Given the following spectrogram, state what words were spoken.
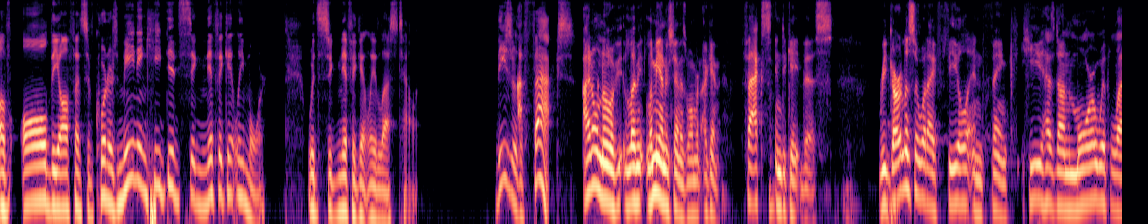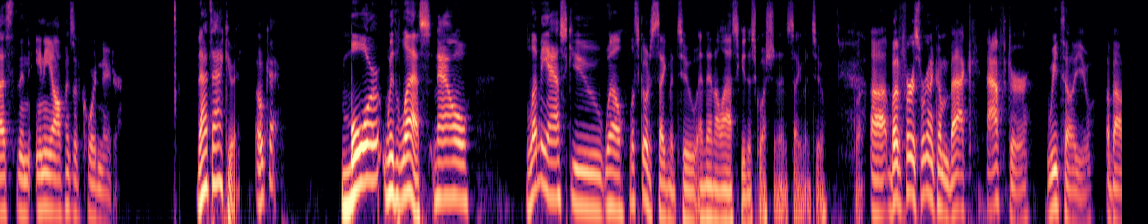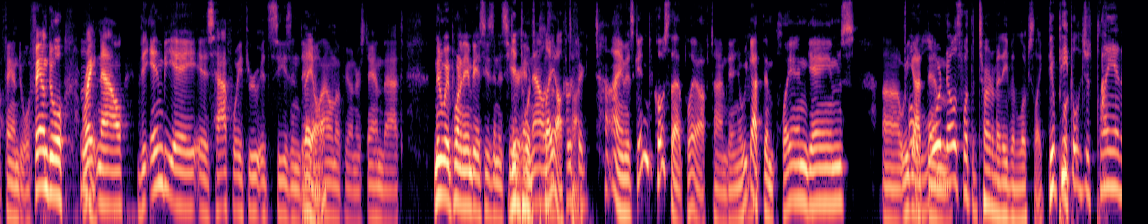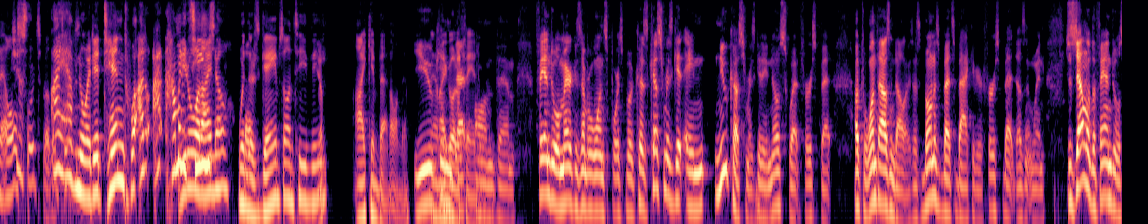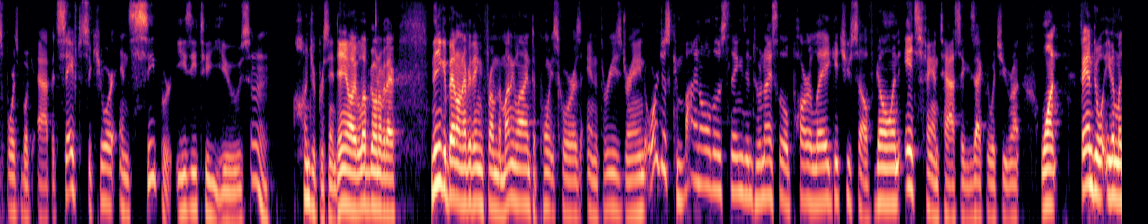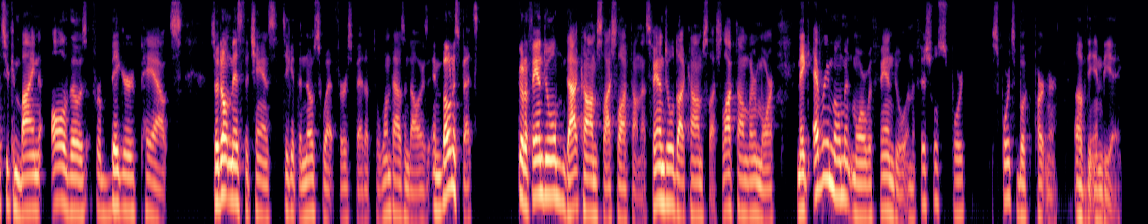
of all the offensive corners, meaning he did significantly more with significantly less talent. These are the facts. I don't know if you, let me let me understand this one more again. Facts indicate this. Regardless of what I feel and think, he has done more with less than any offensive coordinator. That's accurate. Okay. More with less. Now, let me ask you. Well, let's go to segment two, and then I'll ask you this question in segment two. Uh, but first, we're going to come back after we tell you about FanDuel. FanDuel, Hmm. right now, the NBA is halfway through its season. Daniel. I don't know if you understand that. Midway point of the NBA season is here, Getting and now is playoff the time. perfect time. It's getting close to that playoff time, Daniel. We got them playing games. Uh, we oh, got Lord them. knows what the tournament even looks like. Do people Look, just playing all just, sorts of? I have no idea. 10, 12, I, I, how many? You know teams? what I know? When oh. there's games on TV, yep. I can bet on them. You can bet on them. FanDuel, America's number one sports book, because customers get a new customers get a no sweat first bet up to one thousand dollars. That's bonus bets back if your first bet doesn't win. Just download the FanDuel Sportsbook app. It's safe to secure and super easy to use. Mm. 100%. Daniel, I love going over there. And then you can bet on everything from the money line to point scores and threes drained, or just combine all those things into a nice little parlay. Get yourself going. It's fantastic. Exactly what you want. FanDuel even lets you combine all of those for bigger payouts. So don't miss the chance to get the no sweat first bet up to $1,000 in bonus bets. Go to fanduel.com slash locked on. That's fanduel.com slash locked on. Learn more. Make every moment more with FanDuel, an official sport sports book partner of the NBA.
